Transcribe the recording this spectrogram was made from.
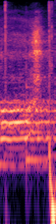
more.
